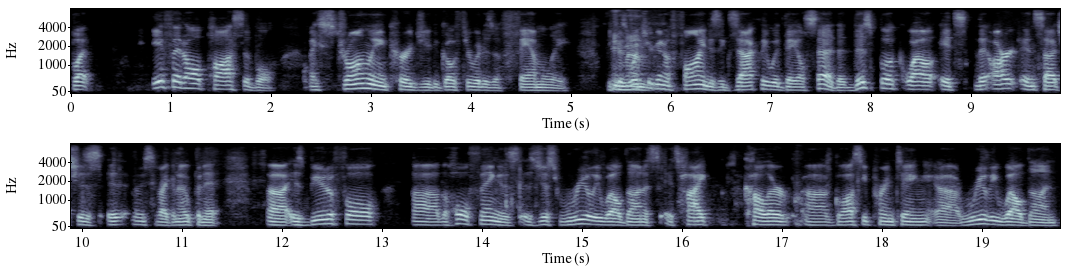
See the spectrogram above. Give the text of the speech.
But if at all possible I strongly encourage you to go through it as a family because Amen. what you're going to find is exactly what Dale said that this book, while it's the art and such is, it, let me see if I can open it, uh, is beautiful. Uh, the whole thing is is just really well done. It's it's high color, uh, glossy printing, uh, really well done.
